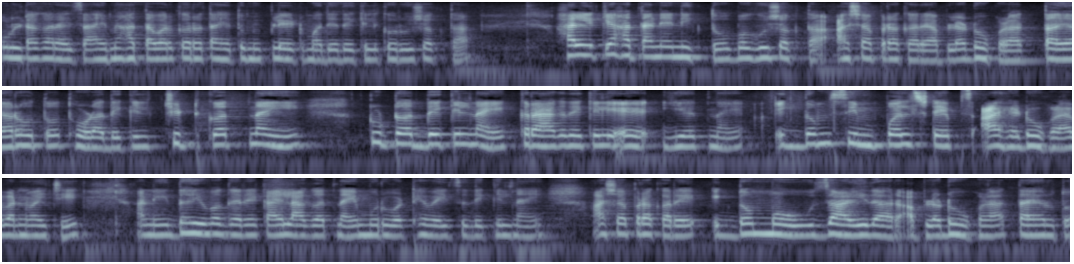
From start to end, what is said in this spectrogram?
उलटा करायचा आहे. मी हातावर करत आहे तुम्ही प्लेटमध्ये देखील करू शकता. हलक्या हाताने निघतो बघू शकता. अशा प्रकारे आपला ढोकळा तयार होतो. थोडा देखील चिटकत नाही. तुटत देखील नाही क्रॅक देखील ये येत नाही. एकदम सिंपल स्टेप्स आहे ढोकळा बनवायची. आणि दही वगैरे काय लागत नाही मुरवट ठेवायचं देखील नाही. अशा प्रकारे एकदम मऊ जाळीदार आपला ढोकळा तयार होतो.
